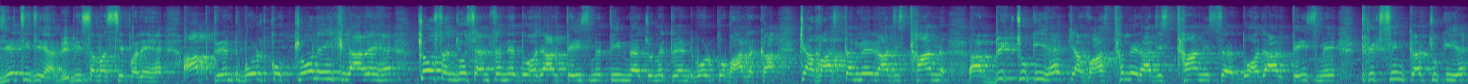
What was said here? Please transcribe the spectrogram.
ये चीज़ें अभी भी समझ से परे हैं। आप ट्रेंट बोल्ट को क्यों नहीं खिला रहे हैं? क्यों संजू सैमसन ने 2023 में तीन मैचों में ट्रेंट बोल्ट को बाहर रखा? क्या वास्तव में राजस्थान बिक चुकी है? क्या वास्तव में राजस्थान इस 2023 में फिक्सिंग कर चुकी है?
